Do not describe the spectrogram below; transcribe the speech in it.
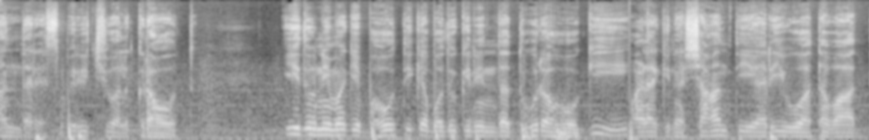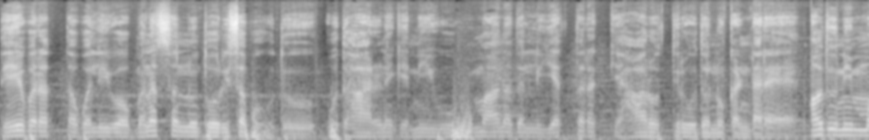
ಅಂದರೆ ಸ್ಪಿರಿಚುವಲ್ ಗ್ರೌತ್ ಇದು ನಿಮಗೆ ಭೌತಿಕ ಬದುಕಿನಿಂದ ದೂರ ಹೋಗಿ ಒಳಗಿನ ಶಾಂತಿ ಅರಿವು ಅಥವಾ ದೇವರತ್ತ ಒಲಿಯುವ ಮನಸ್ಸನ್ನು ತೋರಿಸಬಹುದು. ಉದಾಹರಣೆಗೆ ನೀವು ವಿಮಾನದಲ್ಲಿ ಎತ್ತರಕ್ಕೆ ಹಾರುತ್ತಿರುವುದನ್ನು ಕಂಡರೆ, ಅದು ನಿಮ್ಮ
